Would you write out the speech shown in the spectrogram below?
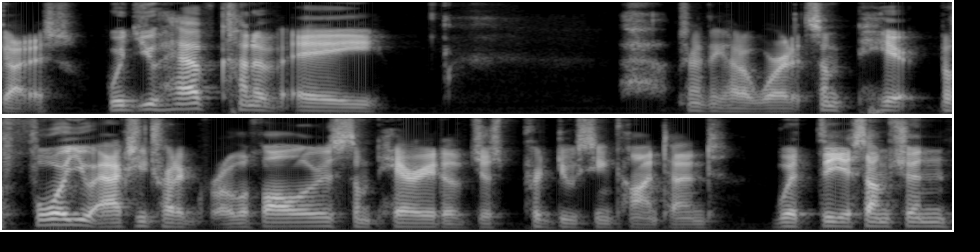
Got it. Would you have kind of a I'm trying to think how to word it. Some per- before you actually try to grow the followers, some period of just producing content with the assumption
